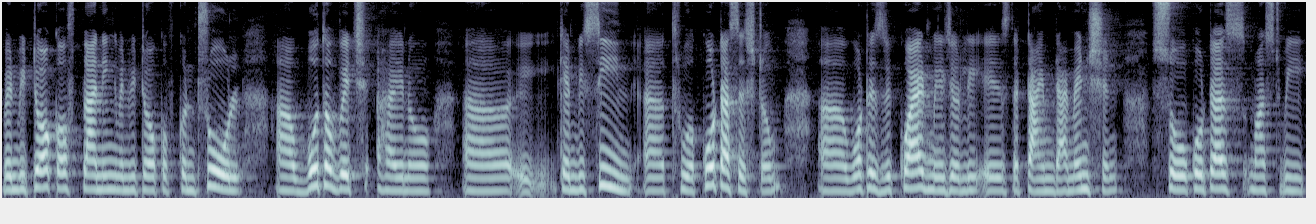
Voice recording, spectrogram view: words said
when we talk of planning when we talk of control uh, both of which you know can be seen through a quota system what is required majorly is the time dimension. So, quotas must be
